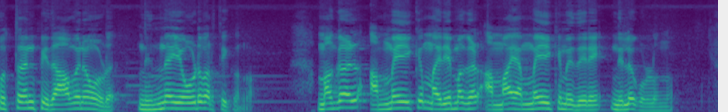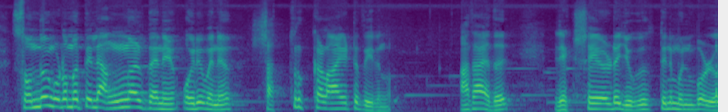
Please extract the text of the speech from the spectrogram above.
പുത്രൻ പിതാവിനോട് നിന്നയോട് വർത്തിക്കുന്നു. മകൾ അമ്മയ്ക്കും മരുമകൾ അമ്മായി അമ്മയ്ക്കുമെതിരെ നിലകൊള്ളുന്നു. സ്വന്തം കുടുംബത്തിലെ അംഗങ്ങൾ തന്നെ ഒരുവന് ശത്രുക്കളായിട്ട് തീരുന്നു. അതായത് രക്ഷയുടെ യുഗത്തിന് മുൻപുള്ള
